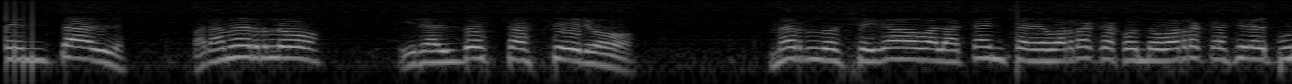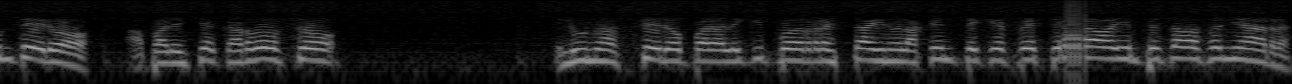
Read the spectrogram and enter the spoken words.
fundamental para Merlo era el 2 a 0. Merlo llegaba a la cancha de Barracas cuando Barracas era el puntero. Aparecía Cardoso. El 1 a 0 para el equipo de Restaino. La gente que festejaba y empezaba a soñar.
